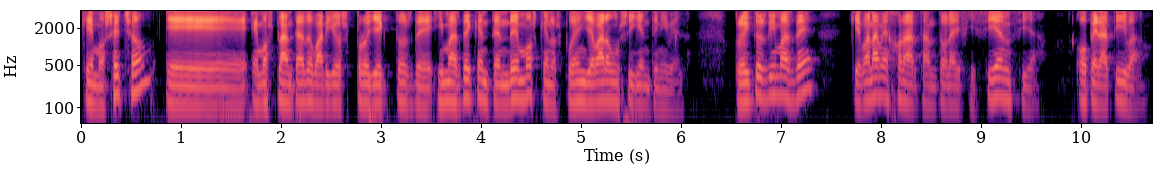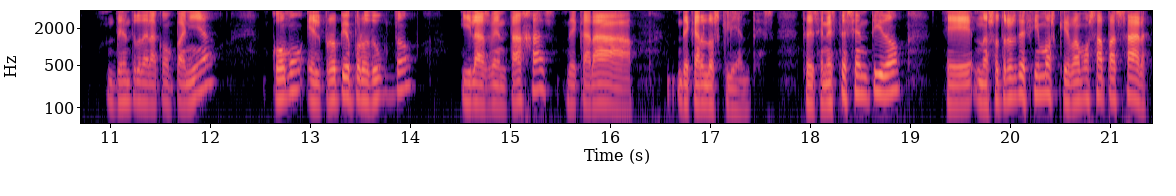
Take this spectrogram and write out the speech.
hemos hecho, eh, hemos planteado varios proyectos de I+.D. que entendemos que nos pueden llevar a un siguiente nivel. Proyectos de I+.D. que van a mejorar tanto la eficiencia operativa dentro de la compañía como el propio producto y las ventajas de cara de cara a los clientes. Entonces, en este sentido, nosotros decimos que vamos a pasar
